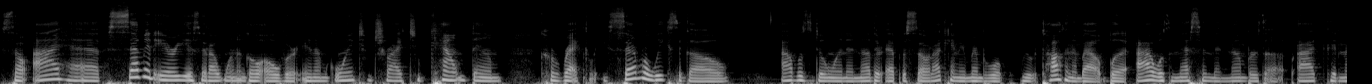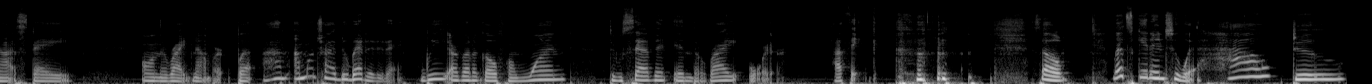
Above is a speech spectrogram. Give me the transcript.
So, I have seven areas that I want to go over, and I'm going to try to count them correctly. Several weeks ago, I was doing another episode. I can't remember what we were talking about, but I was messing the numbers up. I could not stay on the right number, but I'm, I'm going to try to do better today. We are going to go from one through seven in the right order, I think. so, let's get into it. How do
